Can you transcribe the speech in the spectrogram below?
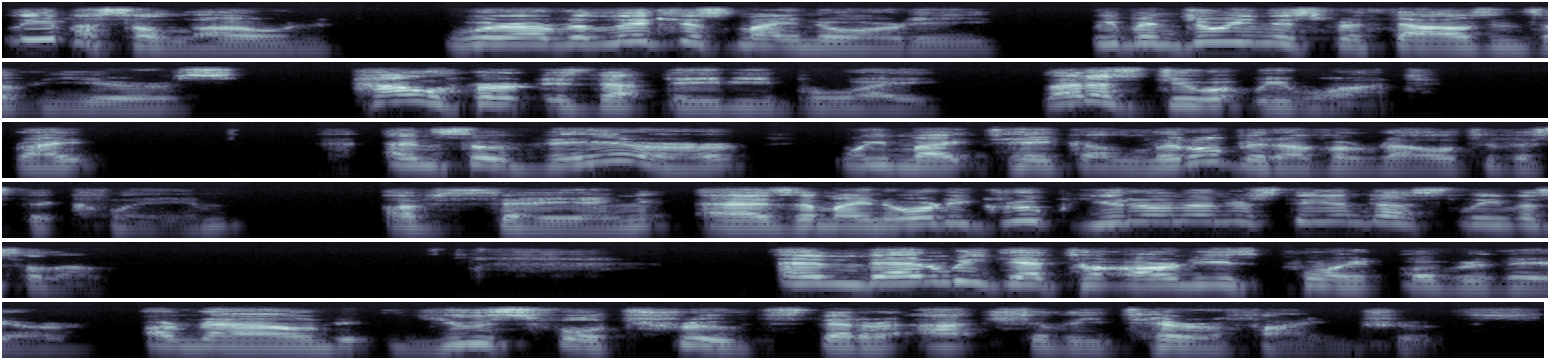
leave us alone. We're a religious minority. We've been doing this for thousands of years. How hurt is that baby boy? Let us do what we want, right? And so there we might take a little bit of a relativistic claim of saying, as a minority group, you don't understand us, leave us alone. And then we get to Arnie's point over there around useful truths that are actually terrifying truths.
